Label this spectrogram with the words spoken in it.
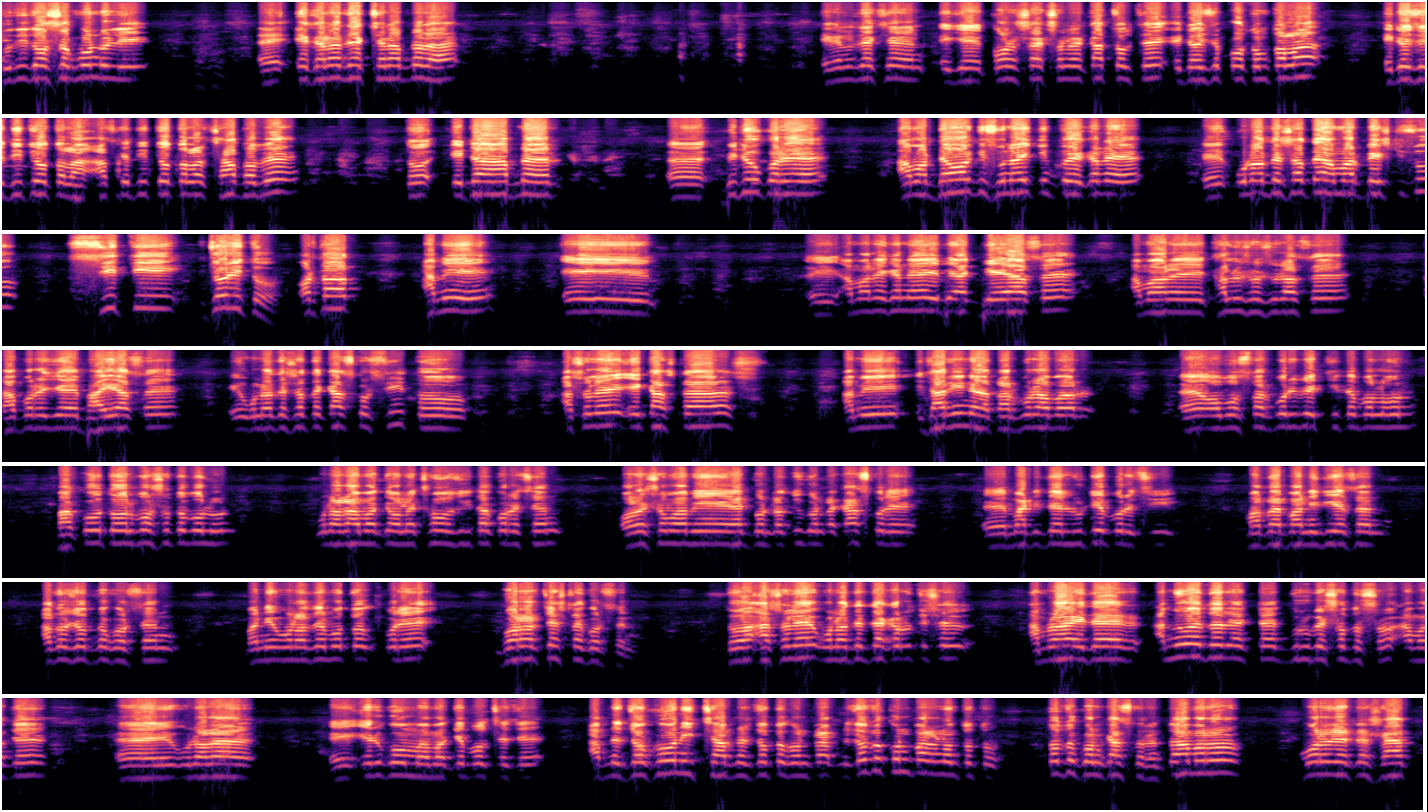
শুধু দর্শক মন্ডলী এখানে দেখছেন আপনারা? এখানে দেখছেন এই যে কনস্ট্রাকশনের কাজ চলছে, এটা হচ্ছে প্রথম তলা, এটা হচ্ছে দ্বিতীয় তলা। আজকে দ্বিতীয় তলার ছাদ হবে। তো এটা আপনার ভিডিও করে আমার দেওয়ার কিছু নাই, কিন্তু এখানে ওনাদের সাথে আমার বেশ কিছু স্মৃতি জড়িত। অর্থাৎ আমি এই আমার এখানে এক বিয়ে আছে আমার খালু শ্বশুর আছে, তারপরে যে ভাই আছে ওনাদের সাথে কাজ করছি। তো আসলে এই কাজটা আমি জানি না, তারপর আমার অবস্থার পরিপ্রেক্ষিতে বলুন বা কৌতূহলবশত বলুন, ওনারা আমাকে অনেক সহযোগিতা করেছেন। অনেক সময় আমি এক ঘণ্টা, দুই ঘণ্টা কাজ করে মাটিতে লুটিয়ে পড়েছি, মাথায় পানি দিয়েছেন, আদর যত্ন করছেন মানে ওনাদের মতো করে গড়ার চেষ্টা করছেন। তো আসলে ওনাদের দেখার উদ্দেশ্যে আমরা এদের, আমিও এদের একটা গ্রুপের সদস্য। আমাকে ওনারা এরকম আমাকে বলছে যে, আপনি যখন ইচ্ছা আপনার যত ঘণ্টা আপনি যতক্ষণ পারেন অন্তত ততক্ষণ কাজ করেন। তো আমারও মনের একটা স্বাদ,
